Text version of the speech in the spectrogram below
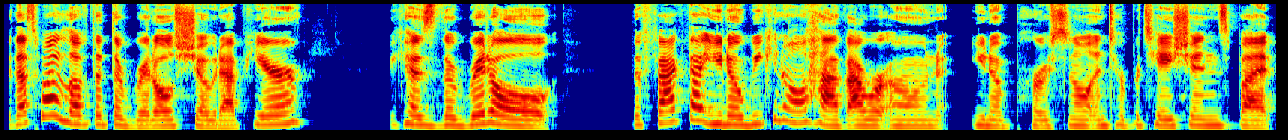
but that's why i love that the riddle showed up here because the riddle the fact that, you know, we can all have our own, you know, personal interpretations, but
